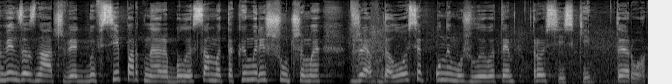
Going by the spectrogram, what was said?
Він зазначив, якби всі партнери були саме такими рішучими, вже вдалося б унеможливити російський терор.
